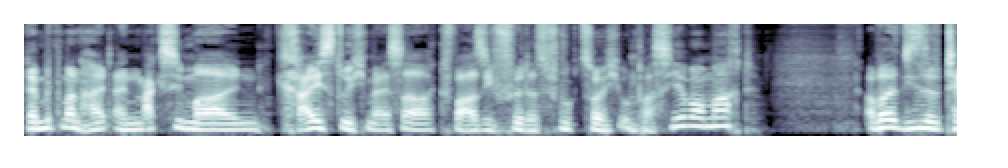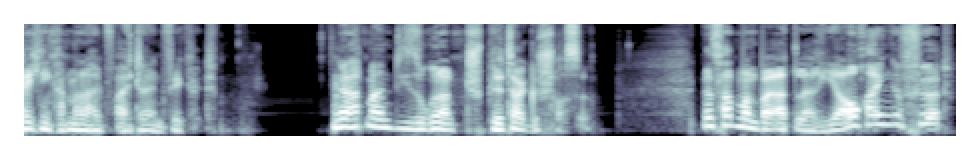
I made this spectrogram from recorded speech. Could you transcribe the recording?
damit man halt einen maximalen Kreisdurchmesser quasi für das Flugzeug unpassierbar macht. Aber diese Technik hat man halt weiterentwickelt. Dann hat man die sogenannten Splittergeschosse. Das hat man bei Artillerie auch eingeführt.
